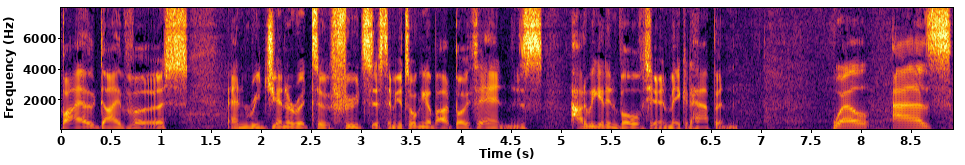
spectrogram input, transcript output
biodiverse, and regenerative food system. You're talking about both ends. How do we get involved here and make it happen? Well, as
